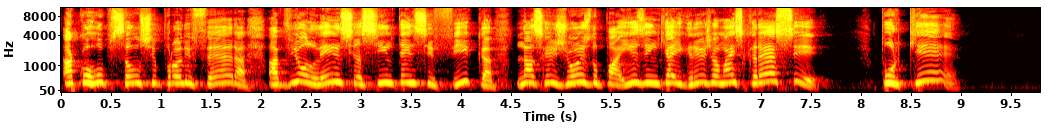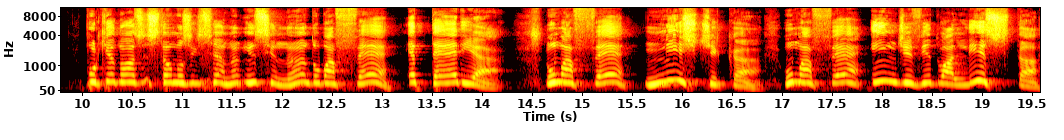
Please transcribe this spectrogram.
A corrupção se prolifera, a violência se intensifica nas regiões do país em que a igreja mais cresce. Por quê? Porque nós estamos ensinando uma fé etérea uma fé mística, uma fé individualista,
